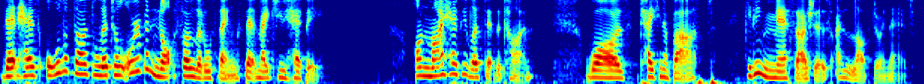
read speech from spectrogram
that has all of those little or even not so little things that make you happy. On my happy list at the time was taking a bath, getting massages. I love doing that.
